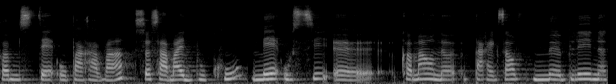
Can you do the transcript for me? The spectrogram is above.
comme c'était auparavant. Ça, ça m'aide beaucoup. Mais aussi, euh, comment on a, par exemple, meublé notre,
